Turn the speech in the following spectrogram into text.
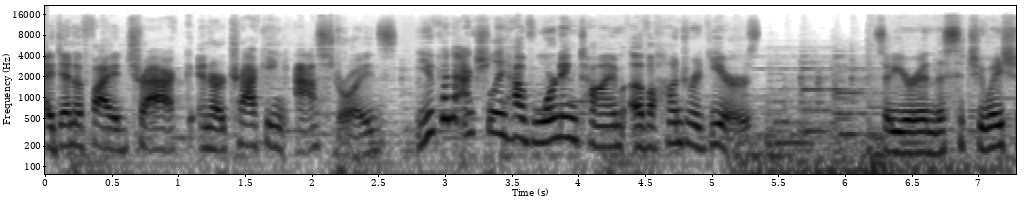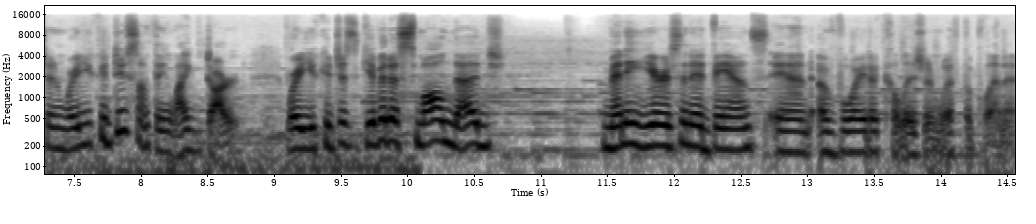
identified track and are tracking asteroids, you can actually have warning time of 100 years. So you're in the situation where you could do something like DART, where you could just give it a small nudge many years in advance and avoid a collision with the planet.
